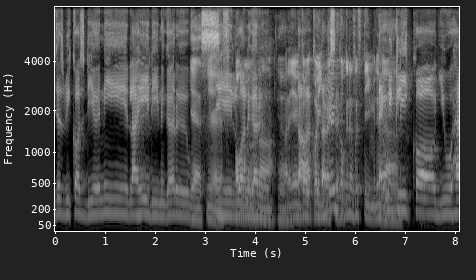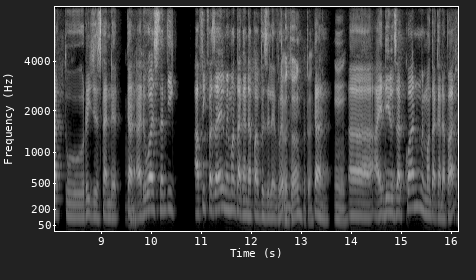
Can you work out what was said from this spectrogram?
just because dia ni lahir di negara Yes. Di luar negara. Ha. Maknanya Tak, kau, aku kau tak Indian rasa. kau kena first team. Technically kau you have to reach the standard kan. Otherwise nanti Afiq Fazail memang takkan dapat first 11 Betul. Betul. kan. Hmm. Uh, Aidil Zakwan memang takkan dapat.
